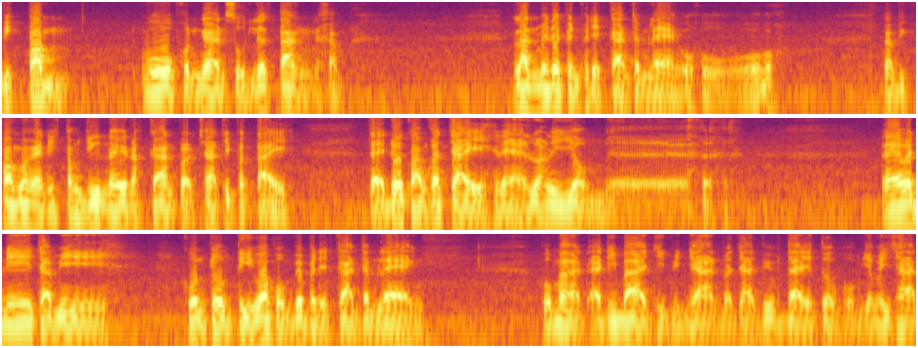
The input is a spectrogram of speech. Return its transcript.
บิ๊กป้อม โวผลงานสูตรเลือกตั้งนะครับ ลั่นไม่ได้เป็นเผด็จการจำแรง โอ้โหบิ๊กป้อมว่าไงนี่ต้องยืนในหลักการประชาธิปไตย แต่ด้วยความเข้าใจแนวรวนิยมเออ และวันนี้จะมีคนโจมตีว่าผมเป็นประเด็จการจำแรงผมอาจอธิบายจิตวิญญาณประชาธิปไตยตัวผมยังไม่ชัด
